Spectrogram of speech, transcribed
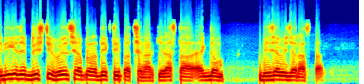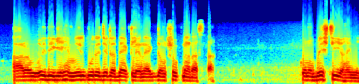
এদিকে যে বৃষ্টি হয়েছে আপনারা দেখতেই পাচ্ছেন আর কি, রাস্তা একদম ভিজা ভিজা রাস্তা। আর ওইদিকে মিরপুরে যেটা দেখলেন, একদম শুকনা রাস্তা। কোনো বৃষ্টি হয়নি।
